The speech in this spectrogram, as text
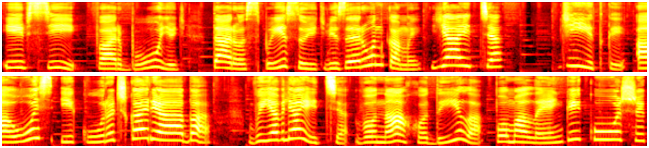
і всі фарбують та розписують візерунками яйця. Дітки, а ось і курочка ряба. Виявляється, вона ходила по маленький кошик,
